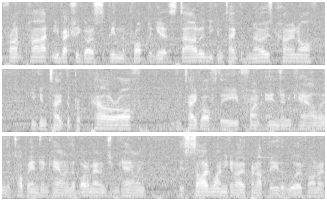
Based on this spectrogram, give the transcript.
front part. You've actually got to spin the prop to get it started. You can take the nose cone off. You can take the propeller off. You can take off the front engine cowling, the top engine cowling, the bottom engine cowling. This side one you can open up to either work on it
